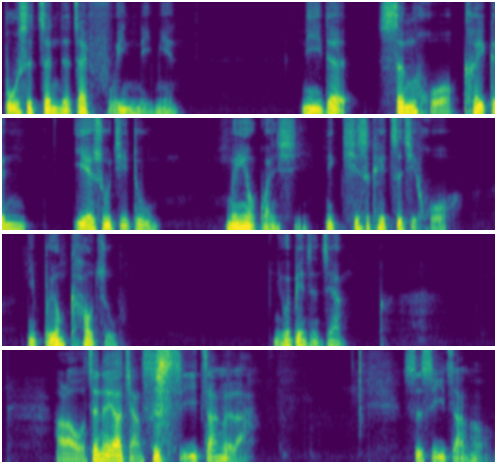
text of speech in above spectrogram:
不是真的在福音里面，你的生活可以跟耶稣基督没有关系，你其实可以自己活，你不用靠主，你会变成这样。好了，我真的要讲四十一章了啦，四十一章哦。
